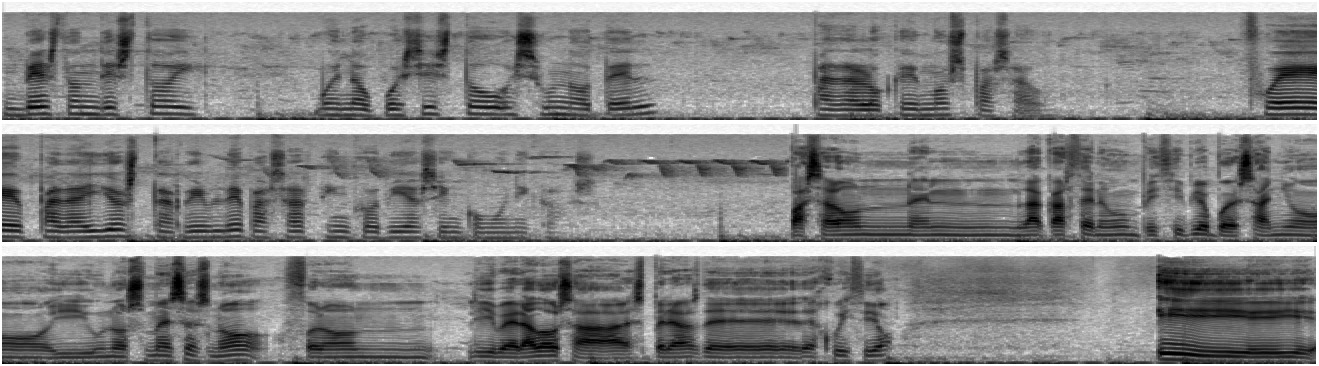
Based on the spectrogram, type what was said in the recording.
¿ves dónde estoy? Bueno, pues esto es un hotel para lo que hemos pasado. Fue para ellos terrible pasar cinco días incomunicados. Pasaron en la cárcel en un principio pues año y unos meses, ¿no? Fueron liberados a esperas de, juicio y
